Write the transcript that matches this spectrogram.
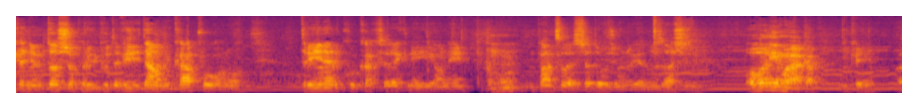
kad njem došao prvi put da vidi, dao mi kapu, ono, trenerku, kako se rekne, i one Mhm. pantele sve dođe, ono, jedno, znaš, Ovo nije moja kapa. okej, Uh,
